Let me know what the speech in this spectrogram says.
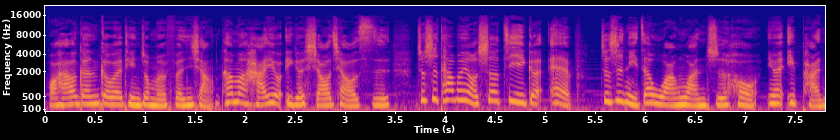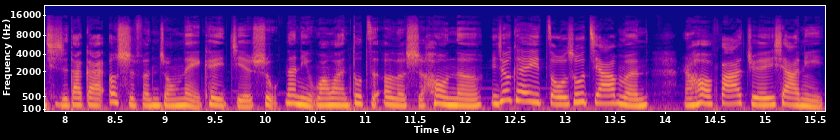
我还要跟各位听众们分享，他们还有一个小巧思，就是他们有设计一个 App。就是你在玩完之后，因为一盘其实大概二十分钟内可以结束，那你玩完肚子饿的时候呢，你就可以走出家门，然后发掘一下你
